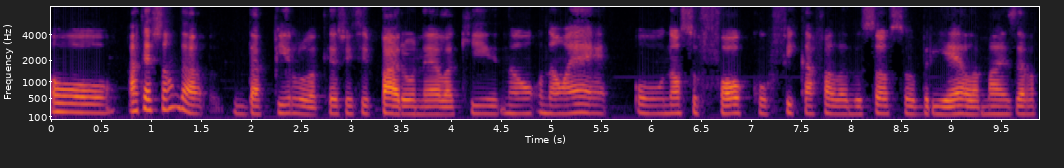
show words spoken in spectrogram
o, a questão da, da pílula que a gente parou nela, que não, não é o nosso foco ficar falando só sobre ela, mas ela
